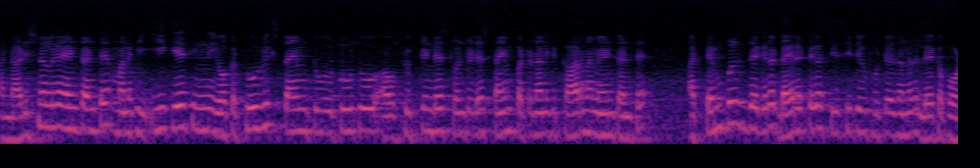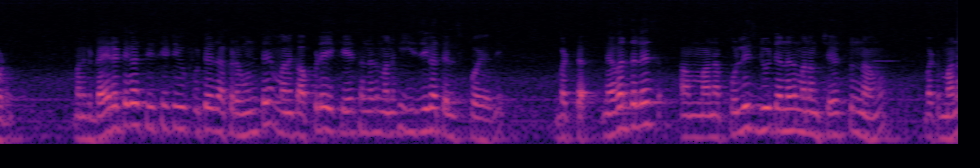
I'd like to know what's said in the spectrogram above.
అండ్ అడిషనల్గా ఏంటంటే మనకి ఈ కేసు ఇన్ని ఒక two weeks time two two two fifteen days twenty days time పట్టడానికి కారణం ఏంటంటే ఆ టెంపుల్స్ దగ్గర డైరెక్ట్గా సీసీటీవీ ఫుటేజ్ అనేది లేకపోవడం. మనకి డైరెక్ట్గా సీసీటీవీ ఫుటేజ్ అక్కడ ఉంటే మనకు అప్పుడే ఈ కేసు అనేది మనకి ఈజీగా తెలిసిపోయేది. బట్ నెవర్ దలెస్ మన పోలీస్ డ్యూటీ అనేది మనం చేస్తున్నాము. బట్ మన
